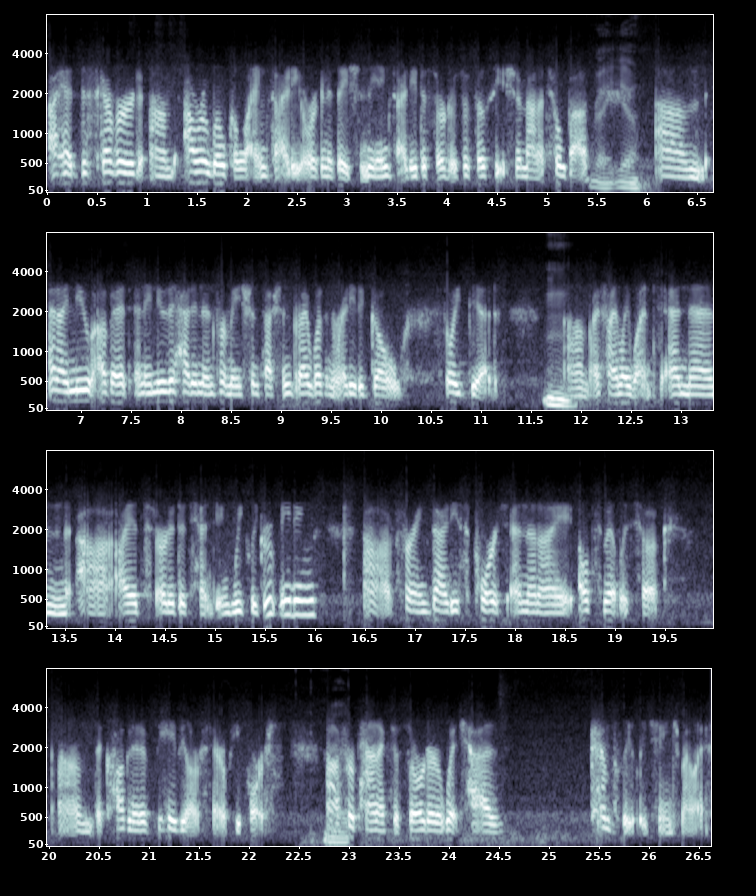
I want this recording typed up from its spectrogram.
I had discovered um, our local anxiety organization, the Anxiety Disorders Association of Manitoba. Right. Yeah. Um, and I knew of it, and I knew they had an information session, but I wasn't ready to go, so I did. Mm. Um, I finally went, and then uh, I had started attending weekly group meetings uh, for anxiety support, and then I ultimately took um, the cognitive behavioral therapy course uh, Right. for panic disorder, which has completely changed my life.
